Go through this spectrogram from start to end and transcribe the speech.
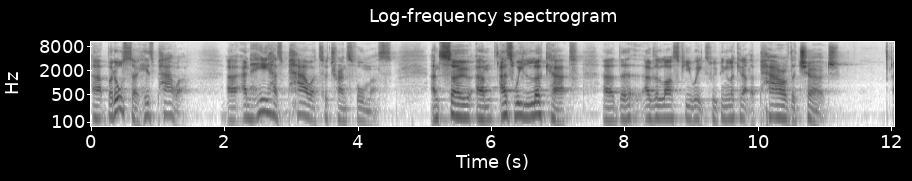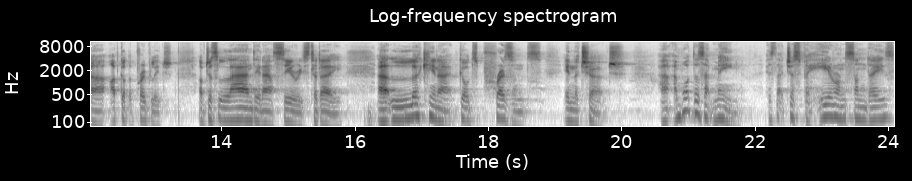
uh, but also his power. Uh, and he has power to transform us. And so, um, as we look at uh, the, over the last few weeks, we've been looking at the power of the church uh, I've got the privilege of just landing our series today, uh, looking at God's presence in the church. Uh, and what does that mean? Is that just for here on Sundays?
